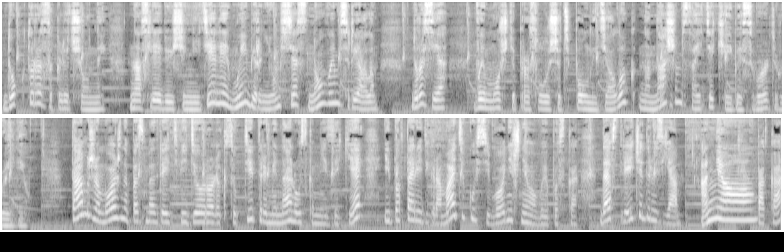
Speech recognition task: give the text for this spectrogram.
Доктор заключенный». На следующей неделе мы вернемся с новым сериалом. Друзья, вы можете прослушать полный диалог на нашем сайте KBS World Radio. Там же можно посмотреть видеоролик с субтитрами на русском языке и повторить грамматику сегодняшнего выпуска. До встречи, друзья! 안녕! Пока!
